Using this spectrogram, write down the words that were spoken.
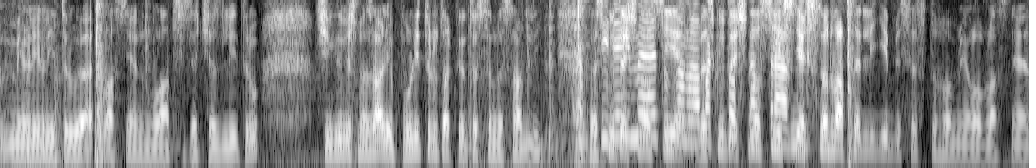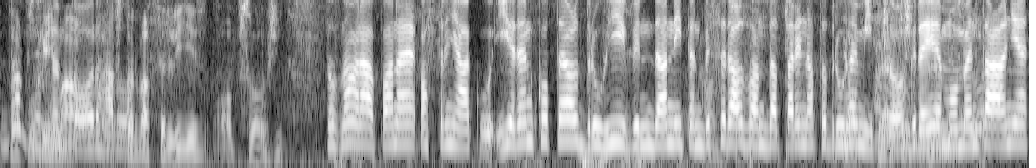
ml, vlastně 0,36 litrů. Či kdybychom vzali půl litru, tak je to 70 lidí. Tak ve skutečnosti, ve skutečnosti z těch 120 lidí by se z toho mělo vlastně, ta kuchyň má 120 lidí obsloužit. To znamená, pane Pastrňáku, jeden kotel, druhý vyndaný, ten by se dal zandat tady na to druhé jo, místo, kde je momentálně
